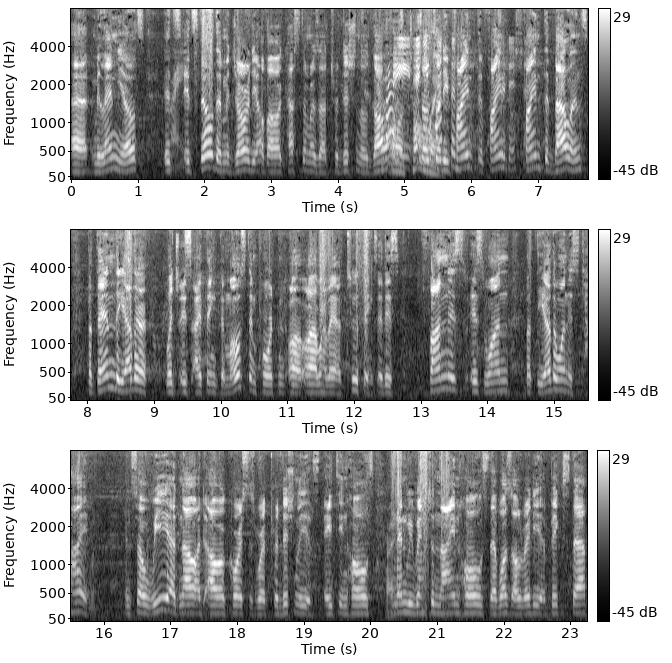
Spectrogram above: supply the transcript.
uh, millennials. It's. Right. It's still the majority of our customers are traditional golfers. Right, and So you to want the find, tradition. find the balance, but then the other, which is I think the most important, or, or well, there are two things. It is fun is is one, but the other one is time. And so we at now at our courses where traditionally it's 18 holes, Right. and then we went to nine holes. That was already a big step.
